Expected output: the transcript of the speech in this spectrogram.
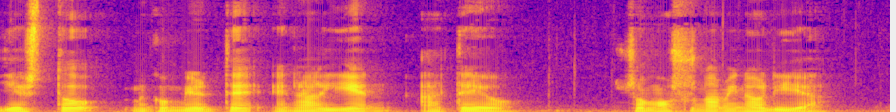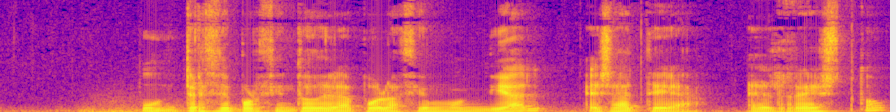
y esto me convierte en alguien ateo. Somos una minoría. Un 13% de la población mundial es atea. El resto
